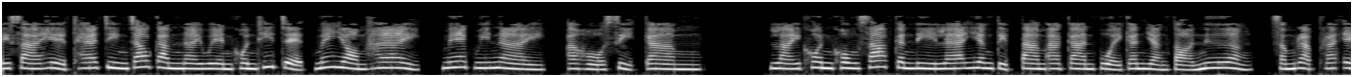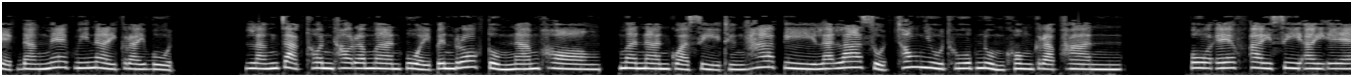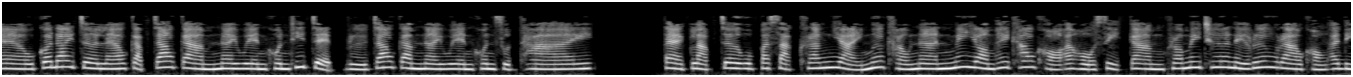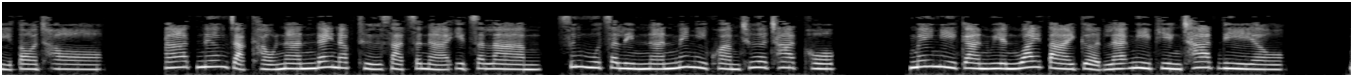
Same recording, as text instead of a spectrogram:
ยสาเหตุแท้จริงเจ้ากรรมนายเวรคนที่เจ็ดไม่ยอมให้ เมฆวินัย อโหสิกรรม หลายคนคงทราบกันดีและยังติดตามอาการป่วยกันอย่างต่อเนื่องสำหรับพระเอกดังเมฆวินัยไกรบุตร หลังจากทนทรมานป่วยเป็นโรคตุ่มน้ำพอง มานานกว่า 4-5 ปีและล่าสุดช่อง YouTube หนุ่มคงกระพัน OFICIAL ก็ได้เจอแล้วกับเจ้ากรรมนายเวรคนที่ 7 หรือเจ้ากรรมนายเวรคนสุดท้าย แต่กลับเจออุปสรรคครั้งใหญ่เมื่อเขานั้นไม่ยอมให้เข้าขออโหสิกรรม เพราะไม่เชื่อในเรื่องราวของอดีตตชอาจเนื่องจากเขานั้นได้นับถือศาสนาอิสลาม ซึ่งมุสลิมนั้นไม่มีความเชื่อชาติภพ ไม่มีการเวียนว่ายตายเกิดและมีเพียงชาติเดียว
